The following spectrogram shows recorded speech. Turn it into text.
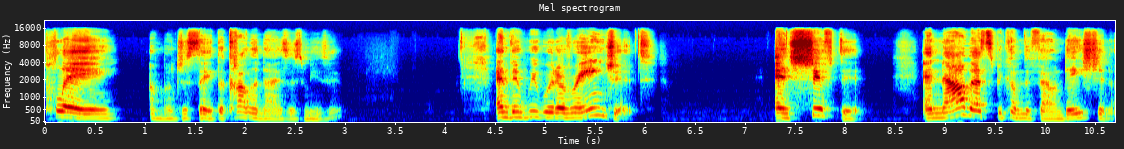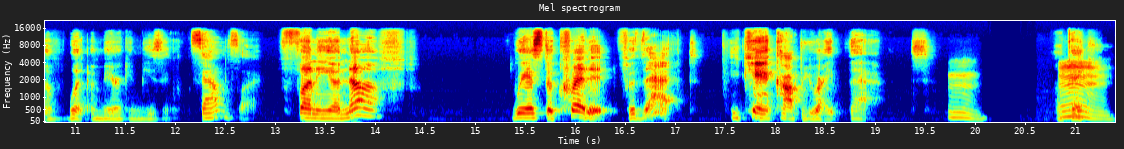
play, I'm going to just say the colonizers' music. And then we would arrange it and shift it. And now that's become the foundation of what American music sounds like. Funny enough, where's the credit for that? You can't copyright that. Mm. Okay. Mm.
